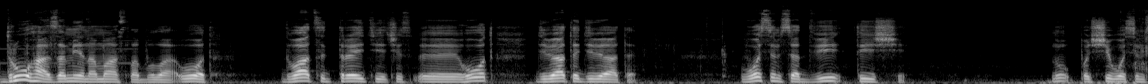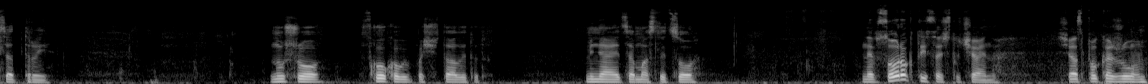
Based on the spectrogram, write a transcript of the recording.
Друга заміна масла була, от, 23 чис, е, год, 9-9. 82 тисячі. Ну, почти 83. Ну що, скільки ви посчитали тут? Міняється маслицо. Не в 40 тисяч, случайно. Зараз покажу вам.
